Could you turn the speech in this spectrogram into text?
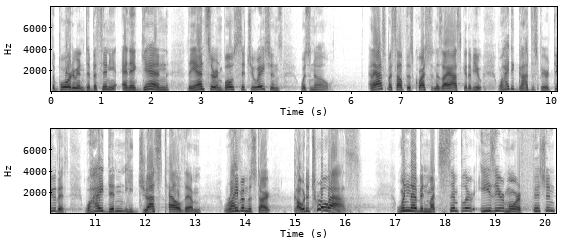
the border into Bithynia. And again, the answer in both situations was no. And I asked myself this question as I ask it of you why did God the Spirit do this? Why didn't He just tell them right from the start, go to Troas? Wouldn't that have been much simpler, easier, more efficient?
